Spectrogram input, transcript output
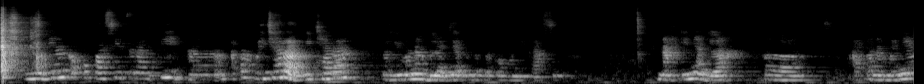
kemudian okupasi terapi uh, apa bicara bicara bagaimana belajar untuk berkomunikasi. Nah ini adalah uh, apa namanya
